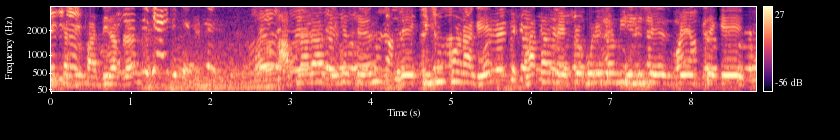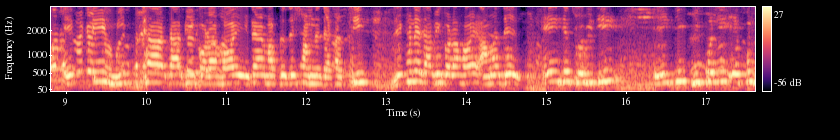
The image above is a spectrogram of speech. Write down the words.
শিক্ষার্থী ফারদিন আবরার আপনারা দেখেছেন যে কিছুক্ষণ আগে ঢাকা মেট্রোপলিটন পুলিশের প্রেস থেকে একটি মিথ্যা দাবি করা হয়, এটা আমি আপনাদের সামনে দেখাচ্ছি। যেখানে দাবি করা হয়, আমাদের এই যে ছবিটি, এইটি একুশ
